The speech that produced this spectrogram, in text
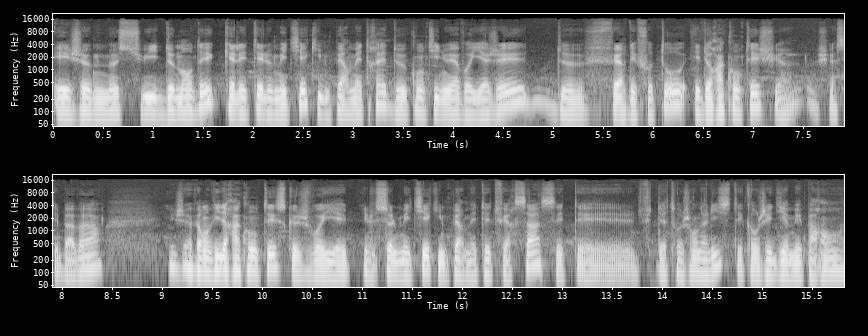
et, je me suis demandé quel était le métier qui me permettrait de continuer à voyager, de faire des photos et de raconter. Je suis, assez bavard. J'avais envie de raconter ce que je voyais. Et le seul métier qui me permettait de faire ça, c'était d'être journaliste. Et quand j'ai dit à mes parents,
